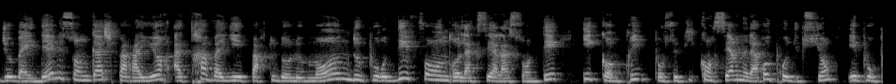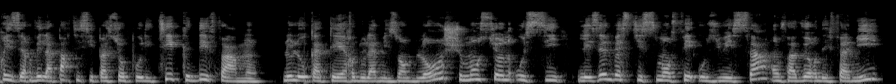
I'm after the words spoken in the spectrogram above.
Joe Biden s'engage par ailleurs à travailler partout dans le monde pour défendre l'accès à la santé, y compris pour ce qui concerne la reproduction et pour préserver la participation politique des femmes. Le locataire de la Maison Blanche mentionne aussi les investissements faits aux USA en faveur des familles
